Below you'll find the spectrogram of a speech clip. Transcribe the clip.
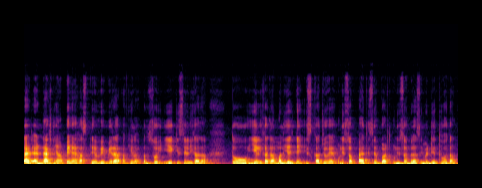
राइट एंड नेक्स्ट यहाँ पे है हँसते हुए मेरा अकेलापन। सो ये किसने लिखा था? तो ये लिखा था मलियज ने, इसका जो है 1935 में बर्थ उन्नीस में डेथ हुआ था।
